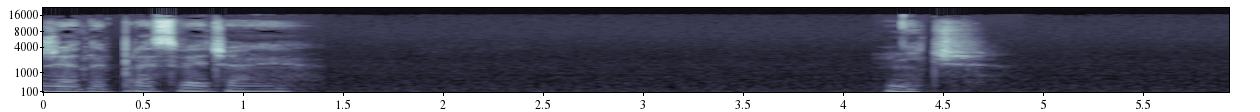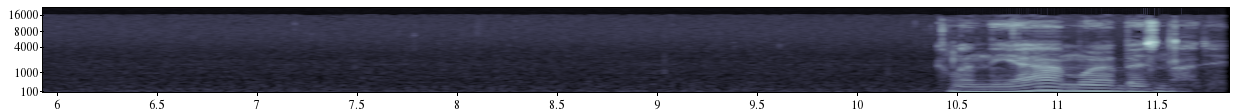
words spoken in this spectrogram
žiadne presviečanie. Nič. Len ja a moja beznádej.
